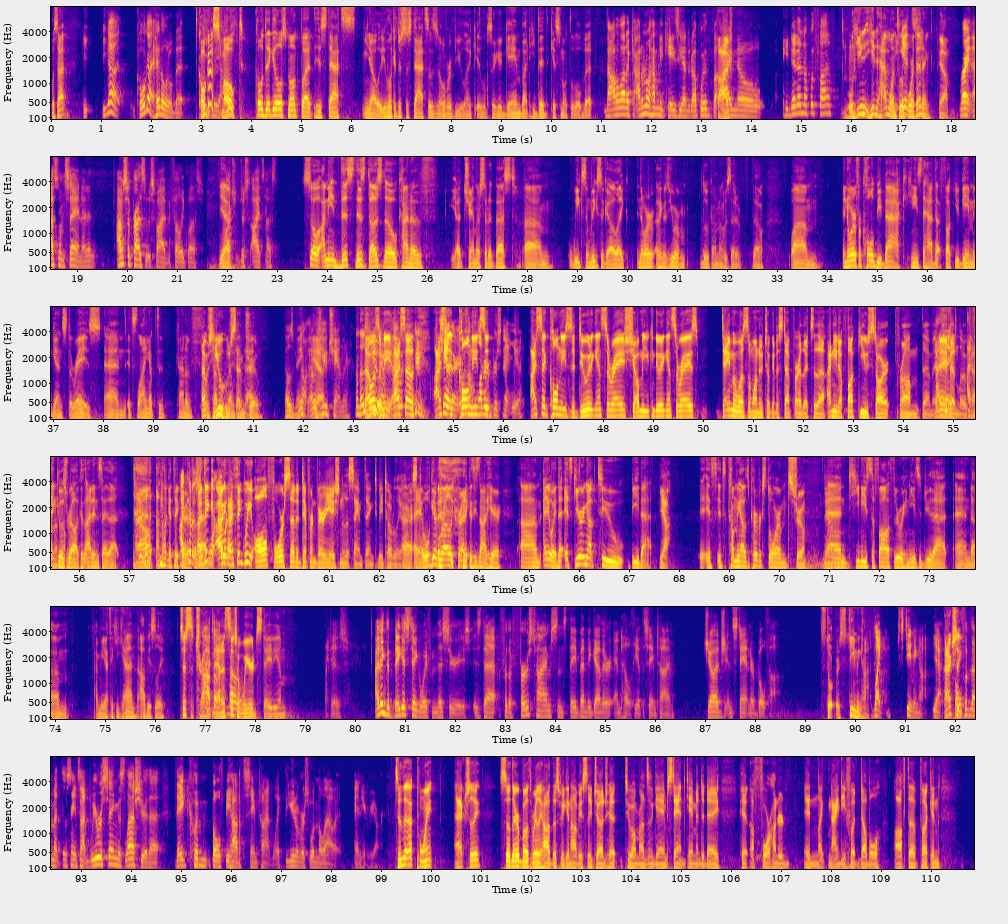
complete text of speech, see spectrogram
What's that? He, he got Cole got hit a little bit. Cole got Keep it smoked. Cole did get a little smoke, but his stats, you know, you look at just the stats as an overview, like it looks like a good game, but he did get smoked a little bit. Not a lot of. I don't know how many Ks he ended up with, but Five. I know he did end up with five. Well, he, he didn't have one until the fourth inning. Yeah. Right, that's what I'm saying. I didn't. I'm surprised it was five. It felt like less. Yeah. Watch just eye test. So I mean, this this does though kind of uh, Chandler said it best um, weeks and weeks ago. Like in order, I think it was you or Luke. I don't know who said it though. Um, in order for Cole to be back, he needs to have that fuck you game against the Rays, and it's lining up to kind of That was come- you who said that. True. That was me. No, that Yeah. was you, Chandler. No, that, was That you. wasn't me. That I was- said I Chandler, said Cole needs to you. I said Cole needs to do it against the Rays. Show me you can do it against the Rays. Damon was the one who took it a step further to the I need a fuck you start from them. It may think, have been Luke. I think don't it was know. real because I didn't say that. No? I'm not gonna take I credit for could've that. I think Well, I I, would've- I think we all four said a different variation of the same thing. To be totally All right, honest, anyway, we'll give Riley credit because he's not here. Um, anyway, that it's gearing up to be that. yeah, It's it's coming out. as a perfect storm. it's true. Yeah, and he needs to follow through. He needs to do that, and um, I mean, I think he can. Obviously, It's just a trot, I man. talk It's such a about- weird stadium. It is. I think the biggest takeaway from this series is that for the first time since they've been together and healthy at the same time, Judge and Stanton are both hot. Sto- or steaming hot. Like steaming hot. Yeah. Actually- both of them at the same time. We were saying this last year that they couldn't both be hot at the same time. Like the universe wouldn't allow it. And here we are. To that point, actually, so they're both really hot this weekend. Obviously, Judge hit two home runs in the game. Stanton came in today, hit a 400 and like 90 foot double off the fucking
